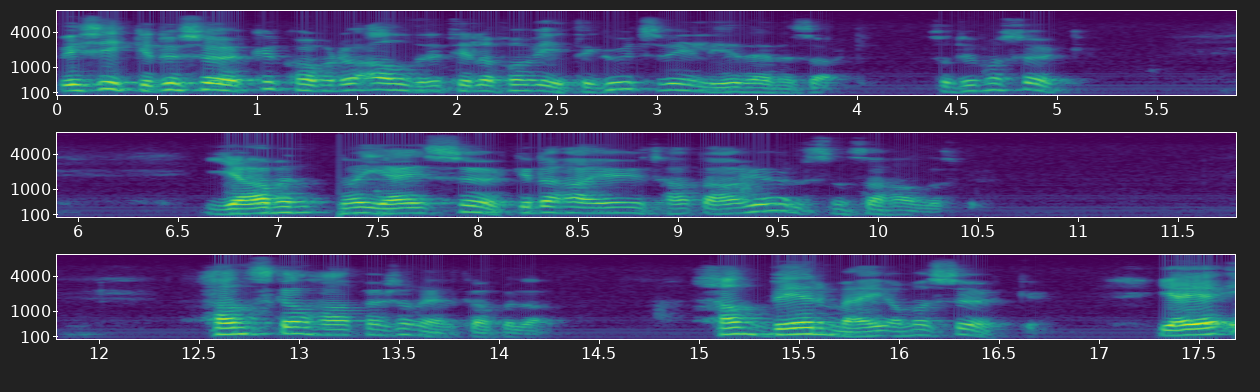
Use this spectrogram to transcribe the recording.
Hvis ikke du søker, kommer du aldri til å få vite Guds vilje i denne sak. Så du må søke. Ja, men når jeg søker, da har jeg jo tatt avgjørelsen, sa Hallesby. Han skal ha personellkapellan. Han ber meg om å søke. Jeg er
